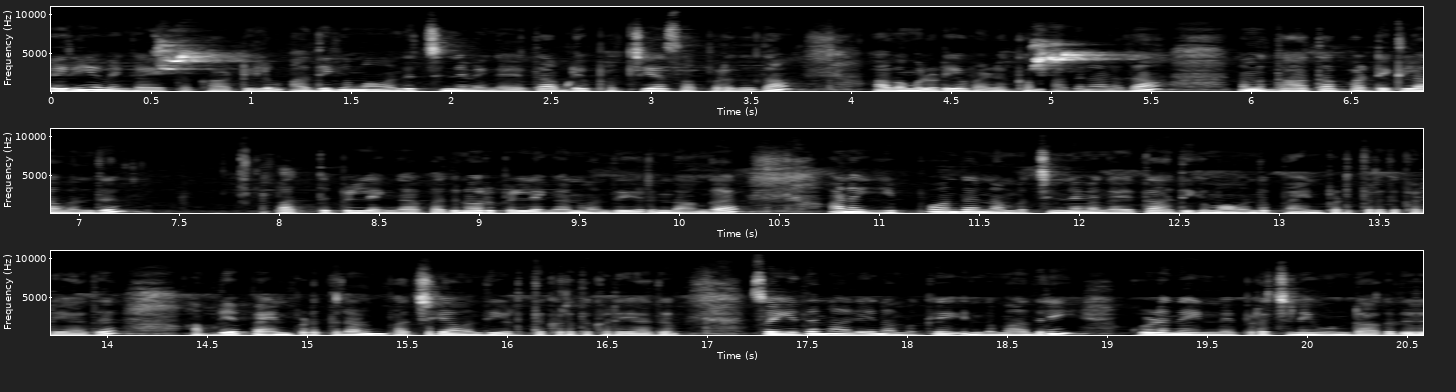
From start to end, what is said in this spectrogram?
பெரிய வெங்காயத்தை காட்டிலும் அதிகமாக வந்து சின்ன வெங்காயத்தை அப்படியே பச்சையாக சாப்பிட்றது தான் அவங்களுடைய வழக்கம். அதனால தான் நம்ம தாத்தா பாட்டிக்கெலாம் வந்து பத்து பிள்ளைங்க பதினோரு பிள்ளைங்கன்னு வந்து இருந்தாங்க. ஆனால் இப்போ வந்து நம்ம சின்ன வெங்காயத்தை அதிகமாக வந்து பயன்படுத்துறது கிடையாது. அப்படியே பயன்படுத்தினாலும் பச்சையாக வந்து எடுத்துக்கிறது கிடையாது. ஸோ இதனாலேயே நமக்கு இந்த மாதிரி குழந்தையின்மை பிரச்சனை உண்டாகுது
